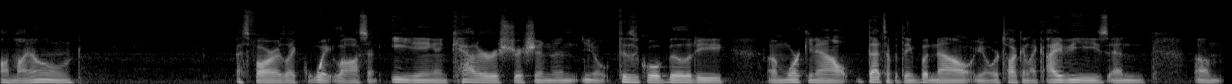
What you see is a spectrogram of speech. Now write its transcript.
on my own as far as like weight loss and eating and calorie restriction and you know physical ability um, working out that type of thing. But now you know we're talking like ivs and um,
